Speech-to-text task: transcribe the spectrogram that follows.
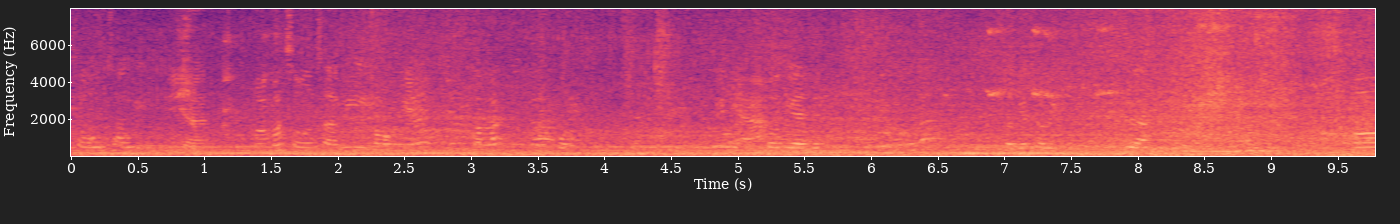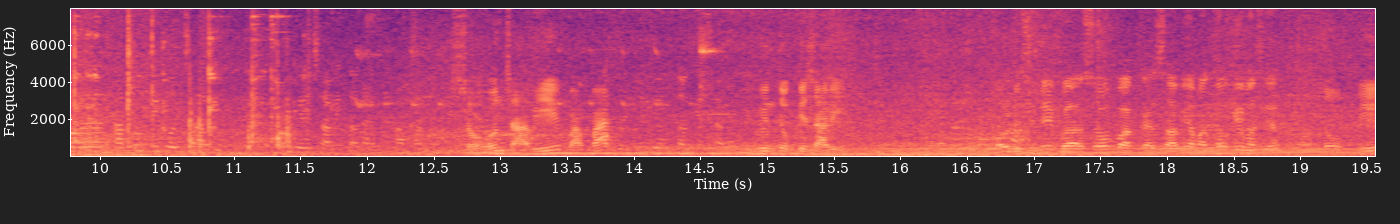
Soun sawi. Iya. Mama soun sawi. Taunya apa? Campur. Ini ya. Toge aja. Toge sawi. Dua. Oh, yang satu bihun sawi. Bihun sawi tadi apa? Soun sawi, papa, Bihun toge sawi. Kalau di sini bakso pakai sawi sama toge mas ya? Toge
